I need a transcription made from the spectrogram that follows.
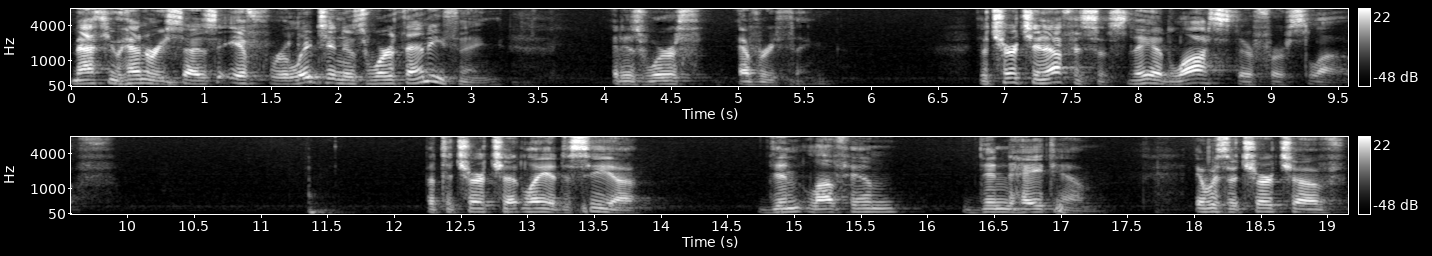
Matthew Henry says if religion is worth anything, it is worth everything. The church in Ephesus, they had lost their first love. But the church at Laodicea didn't love him, didn't hate him. It was a church of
